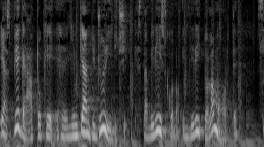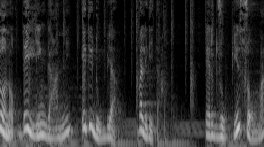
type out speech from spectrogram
e ha spiegato che eh, gli impianti giuridici che stabiliscono il diritto alla morte sono degli inganni e di dubbia validità. Per Zuppi, insomma,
